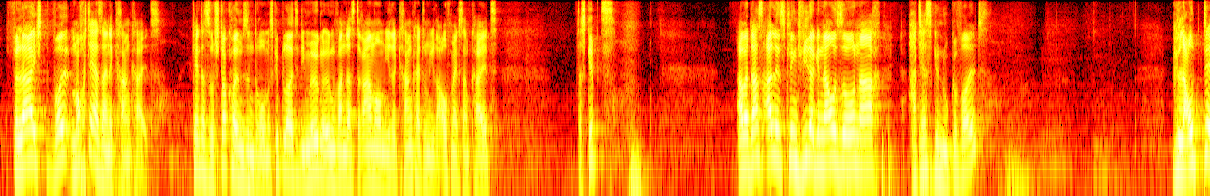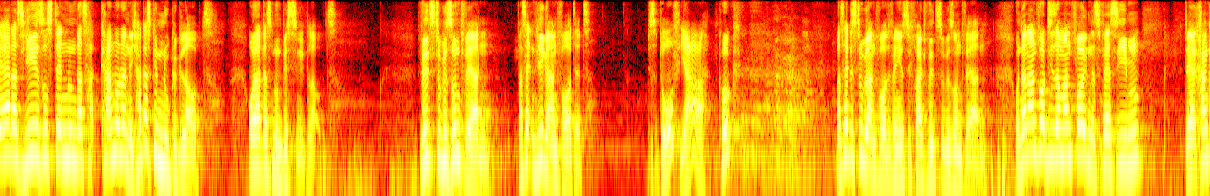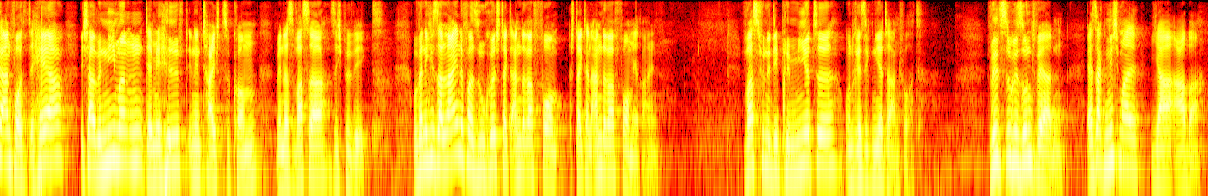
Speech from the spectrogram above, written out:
Vielleicht mochte er seine Krankheit. Kennt das so Stockholm-Syndrom? Es gibt Leute, die mögen irgendwann das Drama um ihre Krankheit, um ihre Aufmerksamkeit. Das gibt's. Aber das alles klingt wieder genauso nach, hat er es genug gewollt? Glaubte er, dass Jesus denn nun das kann oder nicht? Hat er es genug geglaubt? Oder hat er es nur ein bisschen geglaubt? Willst du gesund werden? Was hätten wir geantwortet? Bist du doof? Ja, guck. Was hättest du geantwortet, wenn Jesus dich fragt, willst du gesund werden? Und dann antwortet dieser Mann folgendes, Vers 7. Der Kranke antwortete, Herr, ich habe niemanden, der mir hilft, in den Teich zu kommen, wenn das Wasser sich bewegt. Und wenn ich es alleine versuche, steigt, vor, steigt ein anderer vor mir rein. Was für eine deprimierte und resignierte Antwort. Willst du gesund werden? Er sagt nicht mal ja, aber.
